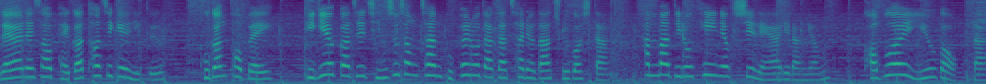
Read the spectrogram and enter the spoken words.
레알에서 배가 터지게 리그, 구강컵에 비기어까지 진수성찬 부페로다가 차려다 줄 것이다. 한마디로 케인 역시 레알이라면 거부할 이유가 없다.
